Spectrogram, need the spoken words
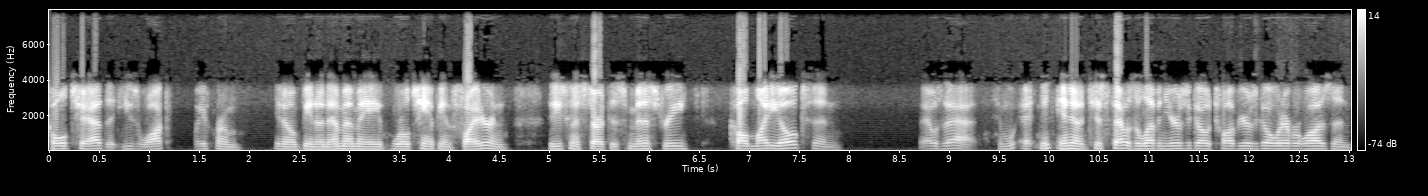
told Chad that he's walking away from, you know, being an MMA world champion fighter, and that he's going to start this ministry called Mighty Oaks, and that was that. And, you know, just that was 11 years ago, 12 years ago, whatever it was, and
